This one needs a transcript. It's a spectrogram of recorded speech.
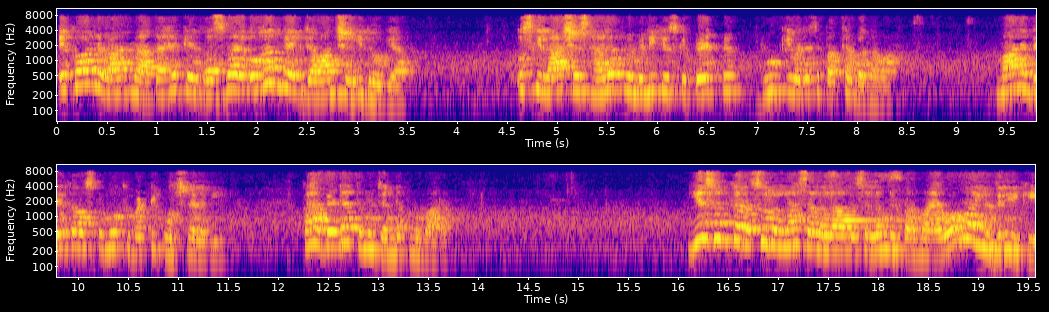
ایک اور روایت میں آتا ہے کہ غزوہ عہد میں ایک جوان شہید ہو گیا۔ اس کی لاش اس حالت میں ملی کہ اس کے پیٹ پہ بھوک کی وجہ سے پتھر بنا ہوا ماں نے دیکھا اس کے منہ کی مٹی پوچھنے لگی۔ کہا، بیٹا، تمہیں جنت مبارک. یہ سن کر رسول اللہ صلی اللہ علیہ وسلم نے فرمایا، وما یدری کی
